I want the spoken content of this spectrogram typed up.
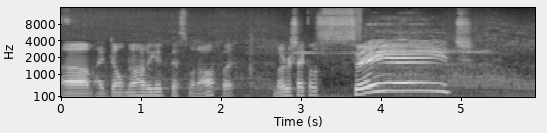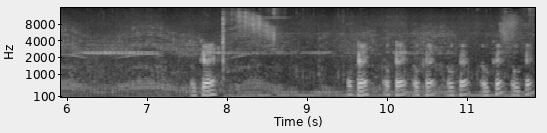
Um, I don't know how to get this one off, but motorcycle sage. Okay. Okay. Okay. Okay. Okay. Okay. Okay.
